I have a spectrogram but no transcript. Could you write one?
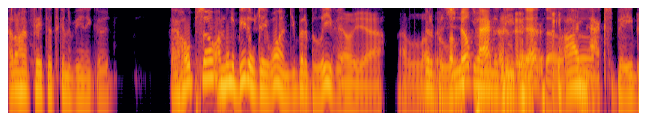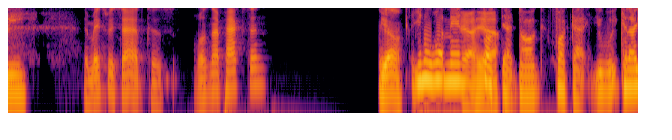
I don't have faith that's going to be any good. I hope so. I'm going to be there day one. You better believe it. Hell yeah, I love better this. believe But Bill I'm Paxton's dead though. so IMAX, baby. It makes me sad because wasn't that Paxton? Yeah, You know what, man? Yeah, Fuck that, dog. Fuck that. You can I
